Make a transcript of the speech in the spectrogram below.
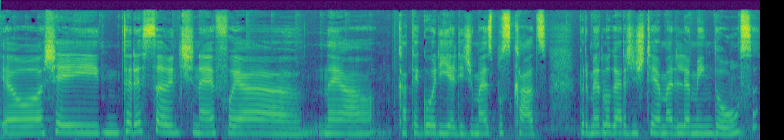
Eu achei interessante, né? Foi a, né, a categoria ali de mais buscados. Em primeiro lugar, a gente tem a Marília Mendonça,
